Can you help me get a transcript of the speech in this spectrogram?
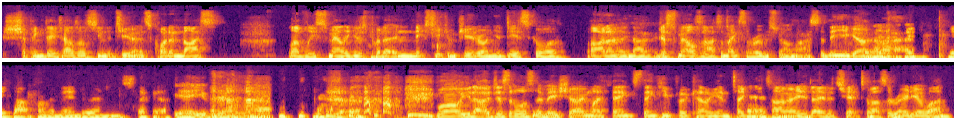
shipping details. I'll send it to you, and it's quite a nice, lovely smell. You can just put it in next to your computer on your desk, or I don't really know. It just smells nice. It makes the room smell nice. So there you go. Ah. Step up from a mandarin and a sticker. Yeah, you've leveled up. well, you know, just also me showing my thanks. Thank you for coming and taking the time out of your day to chat to us at Radio One.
